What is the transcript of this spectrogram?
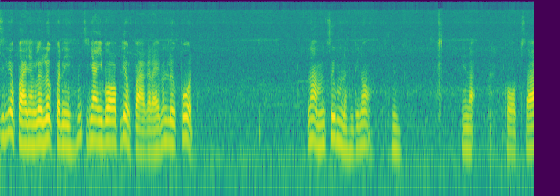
สิเลี้ยงปลาอย่างเลิกเลิกปานนี้มันสิใหญ่บ่เลี้ยงปลาอะไรมันเลิกโพดน้ำมันซึมนะพี่น้องนี่ละขอบสะ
